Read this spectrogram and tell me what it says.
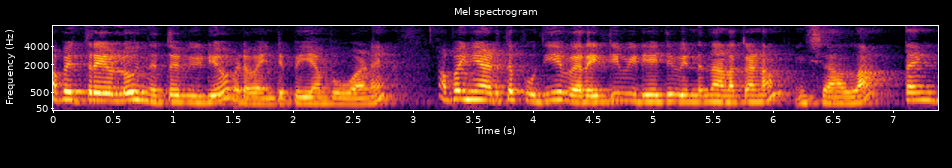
അപ്പോൾ ഇത്രയേ ഉള്ളൂ. ഇന്നത്തെ വീഡിയോ ഇവിടെ വൈൻഡപ്പ് ചെയ്യാൻ പോവുകയാണ് അപ്പോൾ ഇനി അടുത്ത പുതിയ വെറൈറ്റി വീഡിയോ ആയിട്ട് വീണ്ടും നടക്കണം കാണാം. ഇൻഷാല്ല താങ്ക്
